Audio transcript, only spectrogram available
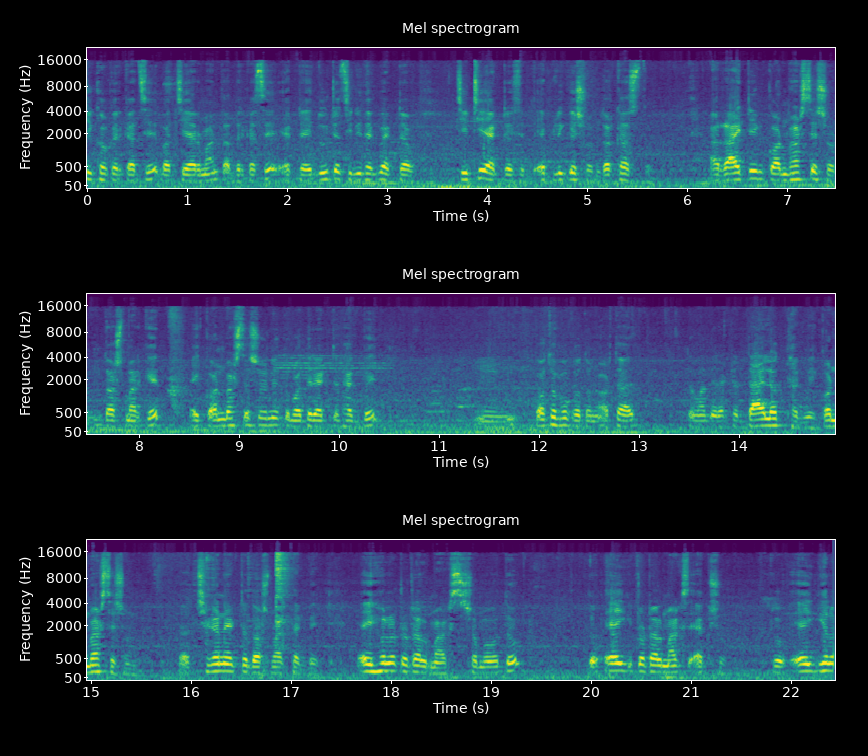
শিক্ষকের কাছে বা চেয়ারম্যান তাদের কাছে একটা, এই দুইটা চিঠি থাকবে, একটা চিঠি, একটা হচ্ছে অ্যাপ্লিকেশন দরখাস্ত। আর রাইটিং কনভারসেশন দশ মার্কের, এই কনভারসেশনে তোমাদের একটা থাকবে কথোপকথন, অর্থাৎ তোমাদের একটা ডায়লগ থাকবে কনভারসেশন সেখানে একটা দশ মার্ক থাকবে। এই হলো টোটাল মার্কস সম্ভবত। তো এই টোটাল মার্কস একশো। তো এই গেল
